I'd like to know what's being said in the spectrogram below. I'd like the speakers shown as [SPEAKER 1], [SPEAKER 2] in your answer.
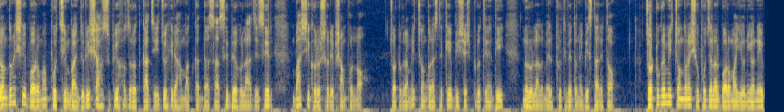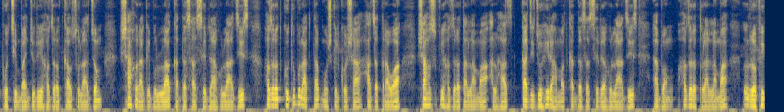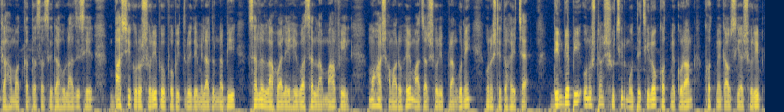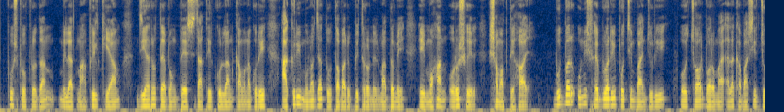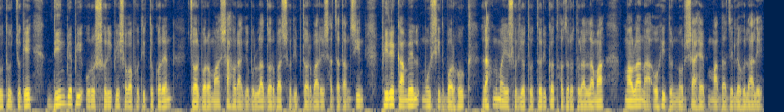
[SPEAKER 1] চন্দনেশী বরমা পশ্চিম বাঞ্জুরি শাহসুফি হজরত কাজী জহির আহমদ কাদ্দাসা সিদ্দেহুল আজিজের বার্ষিক ওরস শরীফ সম্পন্ন চট্টগ্রামে চন্দনাশ থেকে বিশেষ প্রতিনিধি নুরুল আলমের প্রতিবেদনে বিস্তারিত। চট্টগ্রামের চন্দনাইশ উপজেলার বরমা ইউনিয়নে পশ্চিম বাঞ্জুরি হজরত গাউসুল আজম শাহ রাগেবুল্লাহ কাদ্দাসা রাহুল আজিজ, হজরত কুতুবুল আক্তাব মুশকিল কোষা, হাজাত রাওয়া, শাহসুফি হজরত আল্লামা আলহাজ কাজী জহির আহমদ কাদ্দাসা রাহুল আজিজ এবং হজরতুল আল্লামা রফিক আহমদ কাদ্দাসা রাহুল আজিজের বার্ষিক ওরস শরীফ ও পবিত্র ঈদে মিলাদুন্নবী সাল্লাহ আলহি ওয়াসাল্লাম মাহফিল মহাসমারোহে মাজার শরীফ প্রাঙ্গণে অনুষ্ঠিত হয়েছে। দিনব্যাপী অনুষ্ঠান সূচির মধ্যে ছিল খতমে কোরআন, খতমে গাউসিয়া শরীফ, পুষ্প প্রদান, মিলাদ মাহফিল, কিয়াম, জিয়ারত এবং দেশ জাতির কল্যাণ কামনা করে আকরি মোনাজাত ও তবারুক বিতরণের মাধ্যমে এই মহান ওরসের সমাপ্তি হয়। বুধবার উনিশ ফেব্রুয়ারি পশ্চিম বাঞ্জুরি ও চর বরমা এলাকাবাসীর যৌথ উদ্যোগে দিনব্যাপী ওরস শরীফে সভাপতিত্ব করেন চর বরমা শাহ রাগেবুল্লাহ দরবার শরীফ দরবারে সাজ্জাদানসিন ফিরে কামেল, মুর্শিদ বরহুক রাহনুমায়ে শরীয়ত তরিকত হজরতুল আল্লামা, মাওলানা ওহিদুন্নুর সাহেব মাদ্দাজিল্লাহুল আলী।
